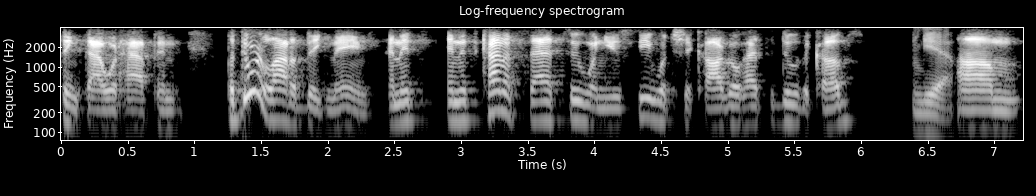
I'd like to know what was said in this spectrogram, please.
think that would happen. But there were a lot of big names, and it's and it's kind of sad too when you see what Chicago had to do, the Cubs, Yeah. um,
